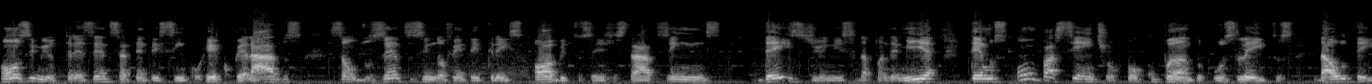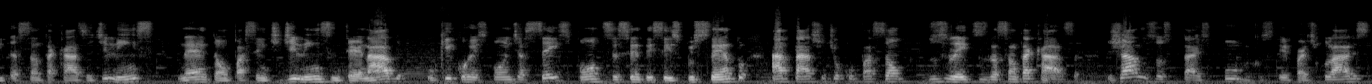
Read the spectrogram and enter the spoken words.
11.375 recuperados, são 293 óbitos registrados em Lins desde o início da pandemia. Temos um paciente ocupando os leitos da UTI da Santa Casa de Lins, né? Então, um paciente de Lins internado, o que corresponde a 6,66% a taxa de ocupação dos leitos da Santa Casa. Já nos hospitais públicos e particulares,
